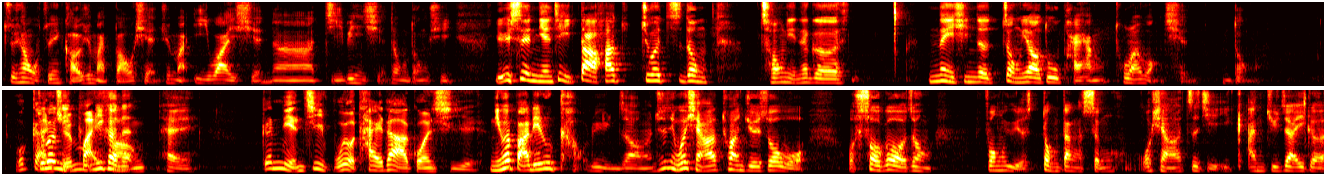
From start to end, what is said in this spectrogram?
就像我最近考虑去买保险，去买意外险啊、疾病险这种东西。有一些年纪一大，他就会自动从你那个内心的重要度排行突然往前，你懂吗？我感觉买房，你可能嘿。跟年纪不会有太大的关系耶，你会把它列入考虑，你知道吗？就是你会想要突然觉得说我，我我受够了这种风雨的动荡的生活，我想要自己一安居在一个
